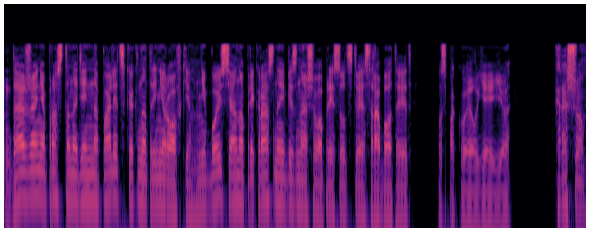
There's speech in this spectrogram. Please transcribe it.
«Да, Женя, просто надень на палец, как на тренировке. Не бойся, оно прекрасно и без нашего присутствия сработает», — успокоил я ее. «Хорошо.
